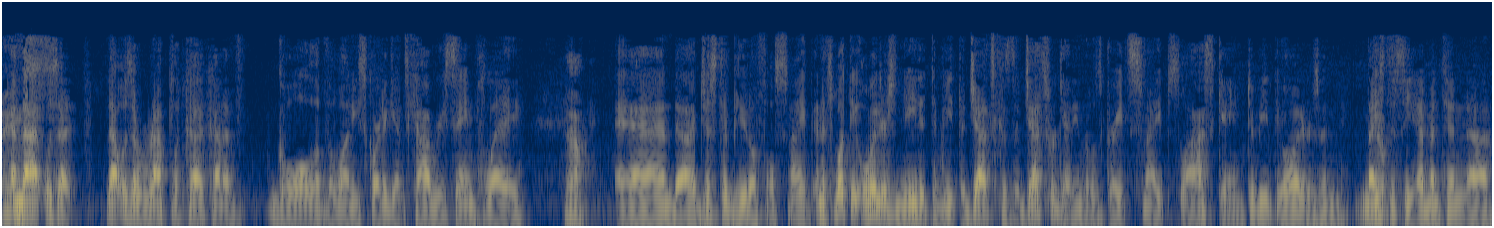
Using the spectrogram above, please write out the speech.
Nice. And that was a that was a replica kind of goal of the one he scored against Calgary, same play. Yeah. And uh, just a beautiful snipe. And it's what the Oilers needed to beat the Jets because the Jets were getting those great snipes last game to beat the Oilers. And nice yep. to see Edmonton uh,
